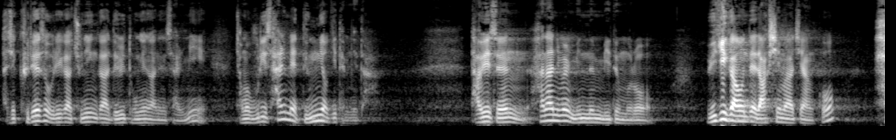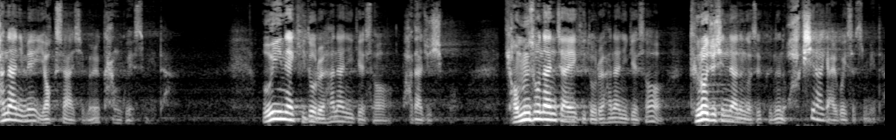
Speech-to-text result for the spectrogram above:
사실 그래서 우리가 주님과 늘 동행하는 삶이 정말 우리 삶의 능력이 됩니다. 다윗은 하나님을 믿는 믿음으로 위기 가운데 낙심하지 않고 하나님의 역사하심을 강구했습니다. 의인의 기도를 하나님께서 받아주시고 겸손한 자의 기도를 하나님께서 들어주신다는 것을 그는 확실하게 알고 있었습니다.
